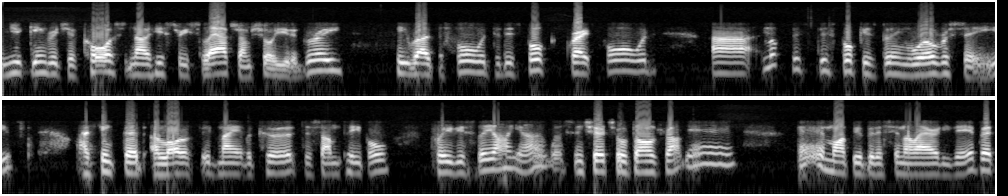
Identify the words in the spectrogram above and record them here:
Newt Gingrich, of course, no history slouch. I'm sure you'd agree. He wrote the foreword to this book, great foreword. Uh, look, this, this book is being well received. I think that a lot of it may have occurred to some people previously. Oh, you know, Winston Churchill, Donald Trump, yeah, yeah, there might be a bit of similarity there, but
